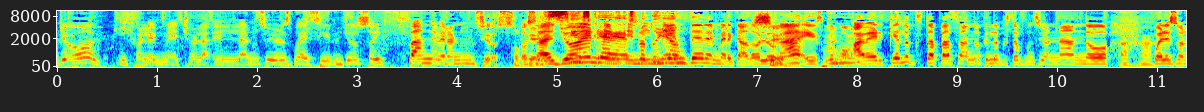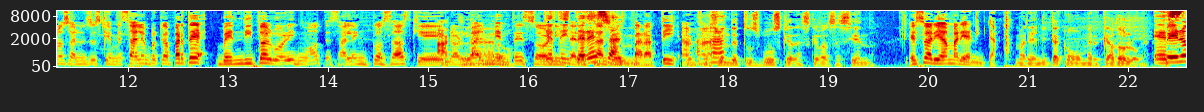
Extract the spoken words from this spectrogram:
yo, híjole, me he hecho la- el anuncio, yo les voy a decir, yo soy fan de ver anuncios. O sea, yo Sí, en, que en- es en lo mi tuyo. mente de mercadóloga Sí. es como, a ver, ¿qué es lo que está pasando? ¿Qué es lo que está funcionando? Ajá. ¿Cuáles son los anuncios que me salen? Porque aparte, bendito algoritmo, te salen cosas que Ah, normalmente son interesantes interesan. para ti. En Ajá. función de tus búsquedas que vas haciendo. Eso haría Marianita. Marianita como mercadóloga. Es- Pero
